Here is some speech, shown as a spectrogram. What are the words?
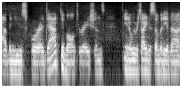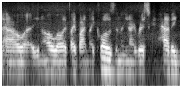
avenues for adaptive alterations. You know, we were talking to somebody about how, uh, you know, oh, well, if I buy my clothes, then, you know, I risk having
